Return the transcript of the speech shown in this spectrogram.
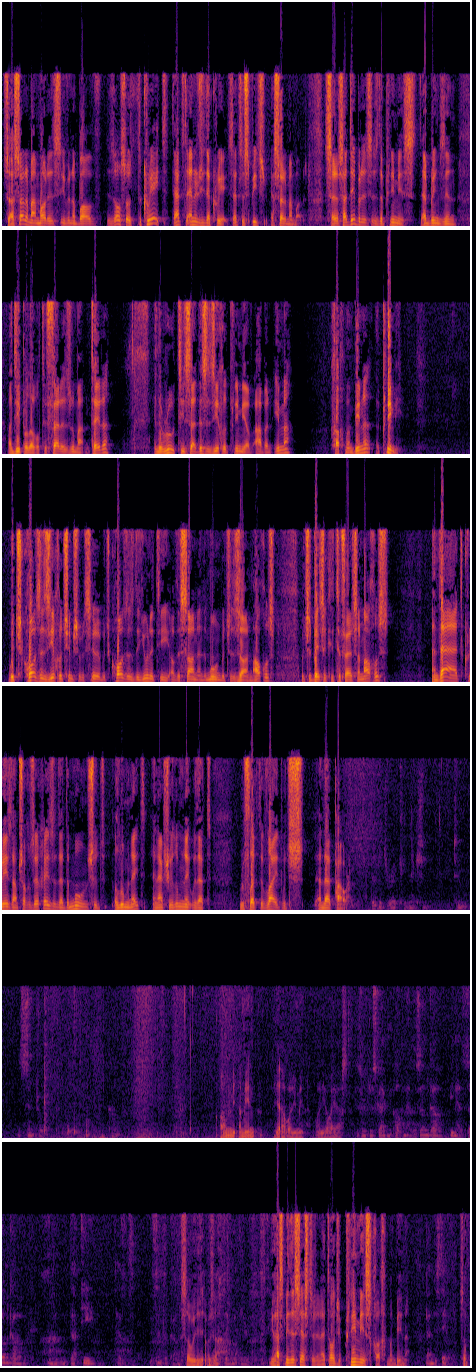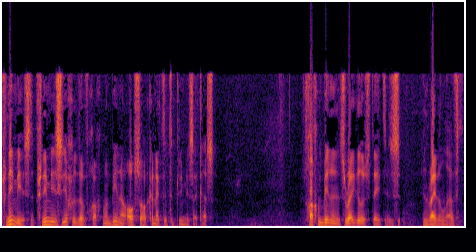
So Asar Mamoris, even above, is also to create. That's the energy that creates. That's the speech, Asar Mamoris. Seres Hadibris is the primis, that brings in a deeper level. Tiferet, Zumat, and Teira. In the root, he said, this is Yichud Primi of Abba and Ima, Chachman Bina, the Primi which causes Yichud Shimshu which causes the unity of the sun and the moon, which is Zah and Malchus, which is basically Tiferes and Malchus, and that creates the Hamshach that the moon should illuminate and actually illuminate with that reflective light, which and that power. Is there a direct connection to the central? Um, I mean, yeah. What do you mean? What do you why ask? Because we're describing Chachma has his own kav, Bina has his own kav, and Dati has the central kav. So it was, uh, you asked me this yesterday, and I told you Primis Chachma Bina. So Pnimius, the Pnimius Yichud of Chachma Bina also are connected to Pnimius Akasa. Chachma Bina in its regular state is in right and left,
